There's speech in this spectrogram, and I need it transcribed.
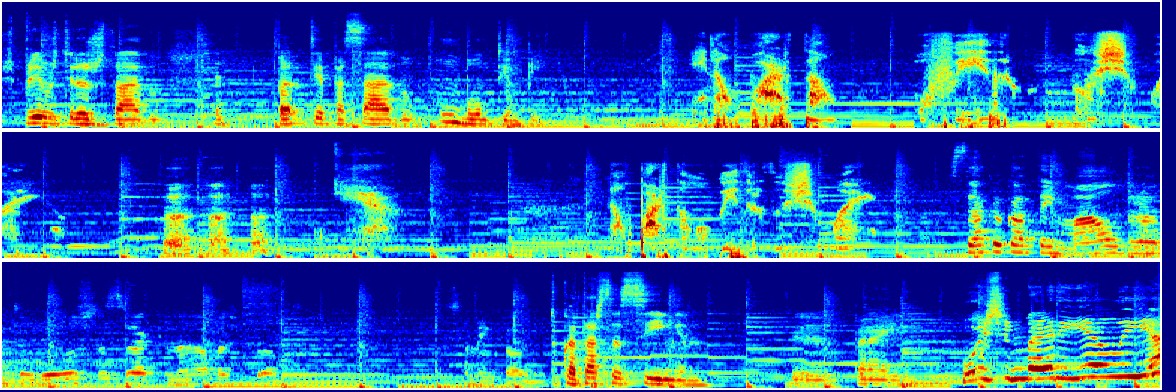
esperemos ter ajudado a ter passado um bom tempinho. E não partam o vidro do chuveiro. Yeah. Não partam o vidro do chuveiro. Será que eu cantei mal durante o luxo? Será que não? Mas pronto. Isso é uma incógnita. Tu cantaste assim. eh, Espera aí. Hoje Maria Leal!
